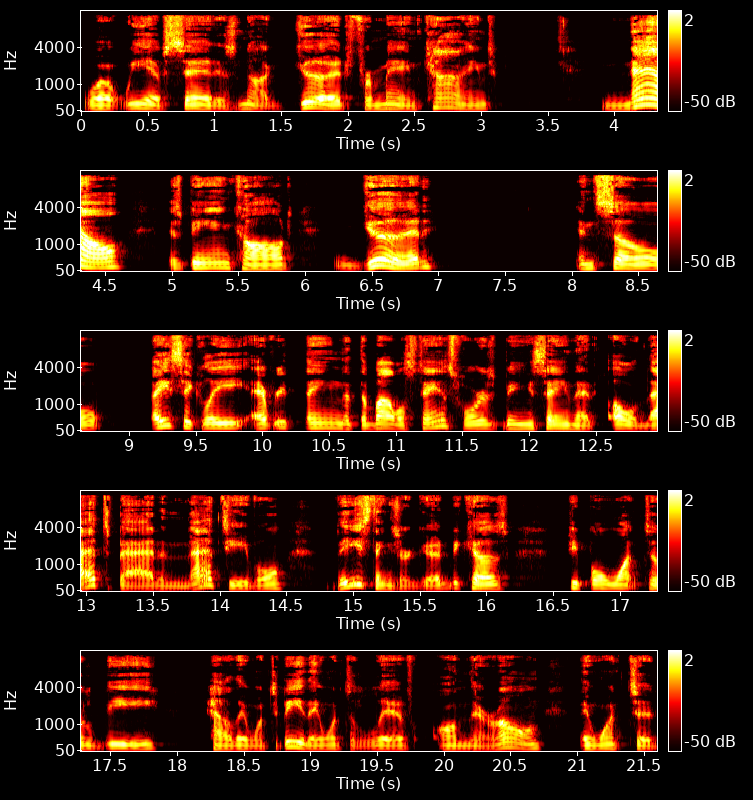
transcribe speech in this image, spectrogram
what we have said is not good for mankind, now is being called good. And so basically, everything that the Bible stands for is being saying that, oh, that's bad and that's evil. These things are good because people want to be how they want to be. They want to live on their own. They want to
